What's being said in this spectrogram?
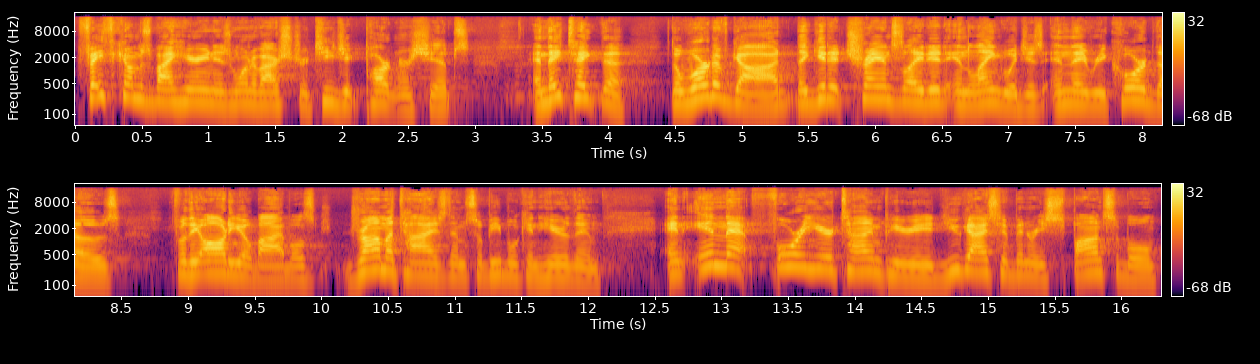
Faith Comes by Hearing is one of our strategic partnerships, and they take the the Word of God, they get it translated in languages, and they record those for the audio Bibles, dramatize them so people can hear them. And in that four year time period, you guys have been responsible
